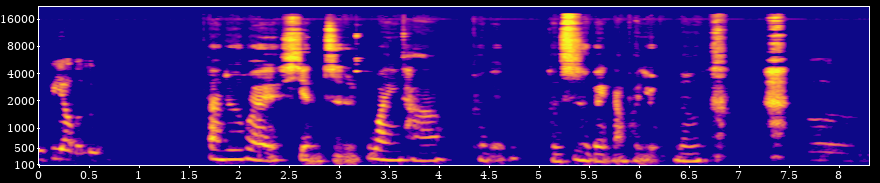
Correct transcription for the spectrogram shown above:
不必要的路。但就是会限制，万一他可能很适合跟你当朋友呢？嗯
